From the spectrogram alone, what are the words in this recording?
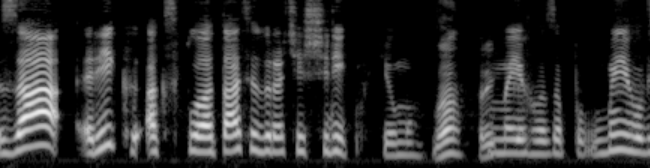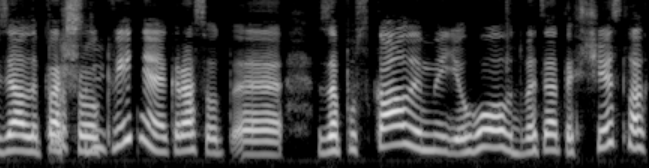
за рік експлуатації, до речі, ще рік йому. Да, рік. Ми його запу- ми його взяли Якраз 1 квітня, якраз от е, запускали ми його в 20-х числах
